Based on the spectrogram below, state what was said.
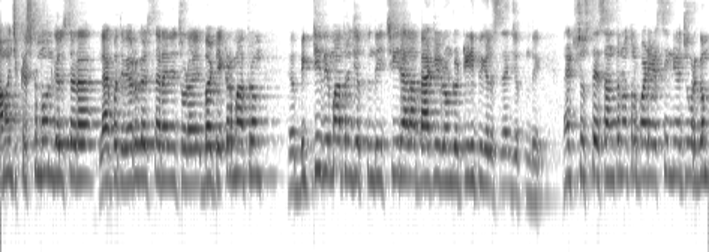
ఆ మంచి కృష్ణమోహన్ గెలుస్తాడా లేకపోతే ఎవరు గెలుస్తారని చూడాలి. బట్ ఇక్కడ మాత్రం బిగ్ టీవీ మాత్రం చెప్తుంది చీరాల బ్యాటిల్ గ్రౌండ్లో టీడీపీ గెలుస్తుందని చెప్తుంది. నెక్స్ట్ చూస్తే సంతనూతలపాడి ఎస్సీ నియోజకవర్గం.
